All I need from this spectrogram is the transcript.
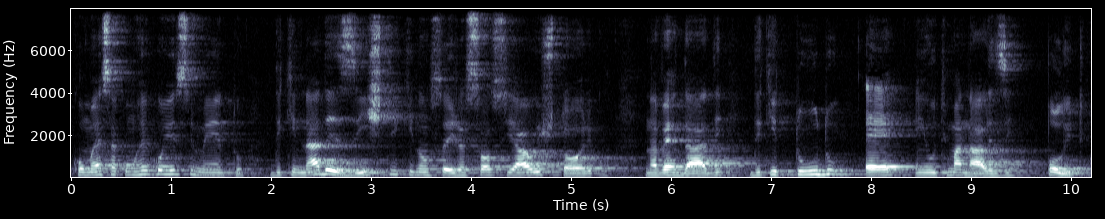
começa com o reconhecimento de que nada existe que não seja social e histórico, na verdade, de que tudo é, em última análise, político.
